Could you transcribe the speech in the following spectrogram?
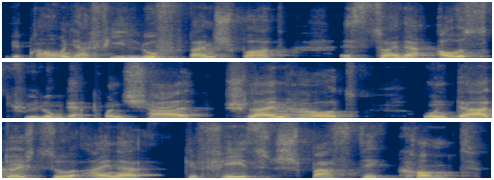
wir brauchen ja viel Luft beim Sport, es zu einer Auskühlung der Bronchialschleimhaut und dadurch zu einer Gefäßspastik kommt.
